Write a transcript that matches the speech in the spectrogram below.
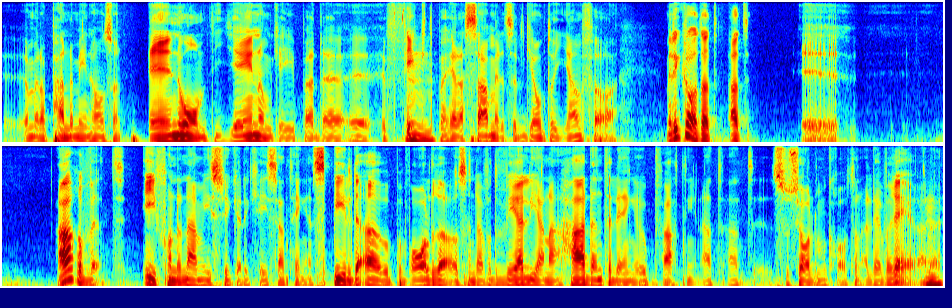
eh, jag menar pandemin har en sån enormt genomgripande effekt mm. på hela samhället så det går inte att jämföra. Men det är klart att, att eh, arvet ifrån den här misslyckade krishanteringen spillde över på valrörelsen därför att väljarna hade inte längre uppfattningen att, att Socialdemokraterna levererade. Mm.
